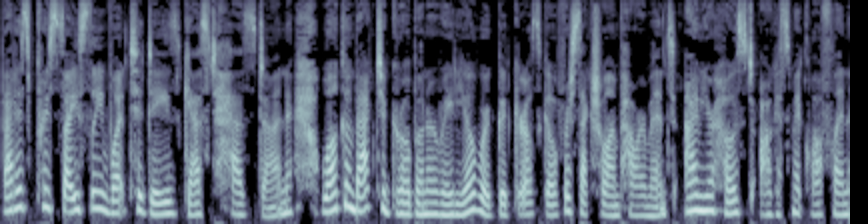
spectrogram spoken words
That is precisely what today's guest has done. Welcome back to Girl Boner Radio, where good girls go for sexual empowerment. I'm your host, August McLaughlin,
